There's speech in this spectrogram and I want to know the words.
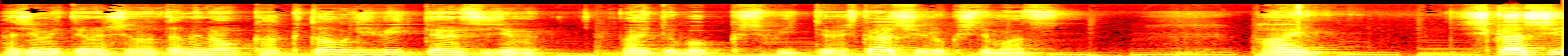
初めての人のための格闘技フィットネスジムファイトボックスフィットネスから収録してます。はいしかし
